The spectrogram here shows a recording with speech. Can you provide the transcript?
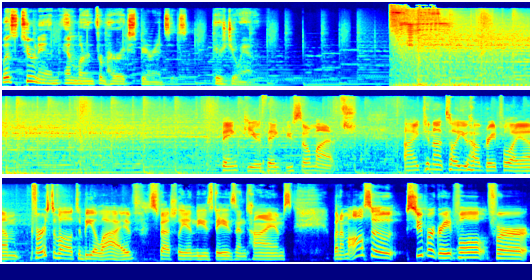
let's tune in and learn from her experiences. Here's Johanna. Thank you. Thank you so much. I cannot tell you how grateful I am, first of all, to be alive, especially in these days and times. But I'm also super grateful for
